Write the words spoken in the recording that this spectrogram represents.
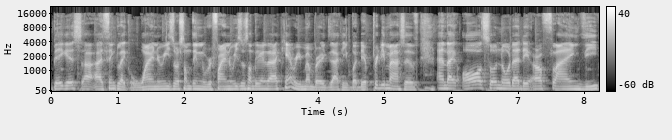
biggest, uh, I think like wineries or something, refineries or something like that. I can't remember exactly, but they're pretty massive. And I also know that they are flying the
